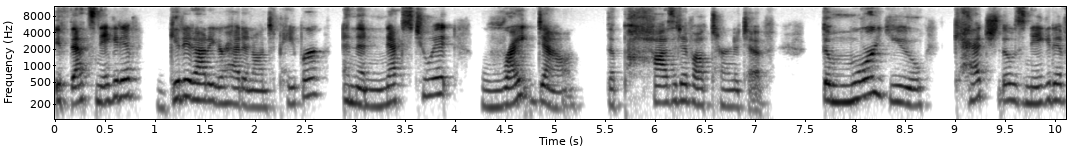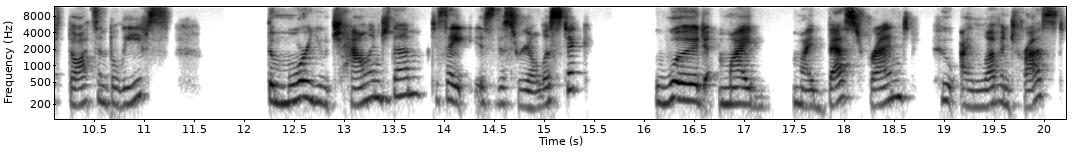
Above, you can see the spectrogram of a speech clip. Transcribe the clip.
if that's negative, get it out of your head and onto paper. And then next to it, write down the positive alternative. The more you catch those negative thoughts and beliefs, the more you challenge them to say, is this realistic? Would my, my best friend who I love and trust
